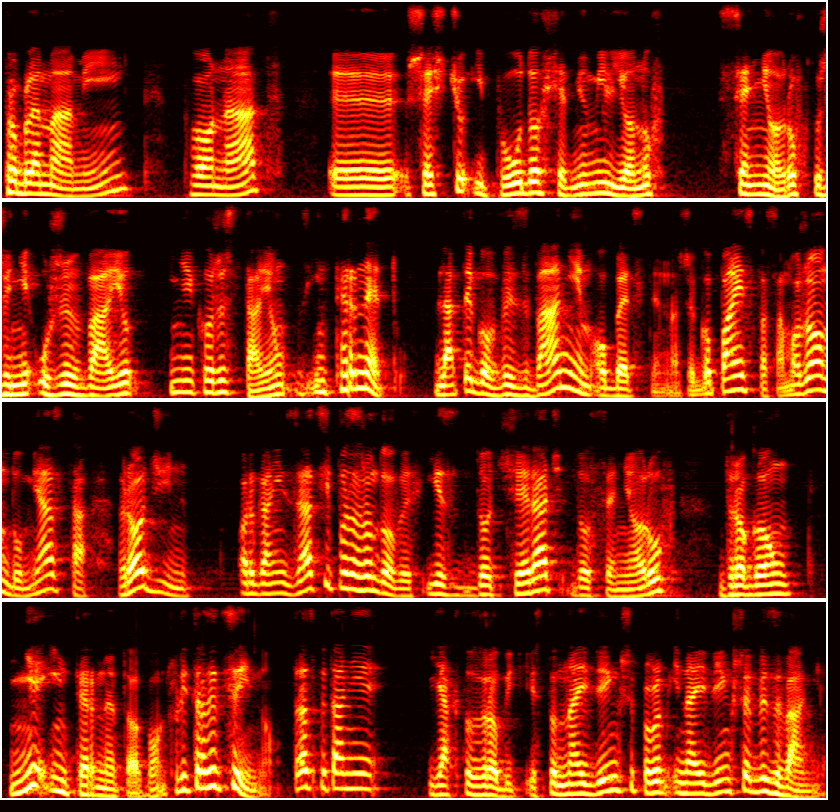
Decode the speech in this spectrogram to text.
problemami, ponad 6,5 y, do 7 milionów seniorów, którzy nie używają i nie korzystają z internetu. Dlatego wyzwaniem obecnym naszego państwa, samorządu, miasta, rodzin, organizacji pozarządowych jest docierać do seniorów drogą nieinternetową, czyli tradycyjną. Teraz pytanie, jak to zrobić? Jest to największy problem i największe wyzwanie.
